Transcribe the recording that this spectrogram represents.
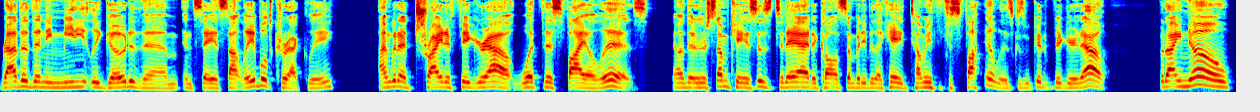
rather than immediately go to them and say it's not labeled correctly, I'm going to try to figure out what this file is. Now, there are some cases today I had to call somebody be like, hey, tell me what this file is because we couldn't figure it out. But I know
